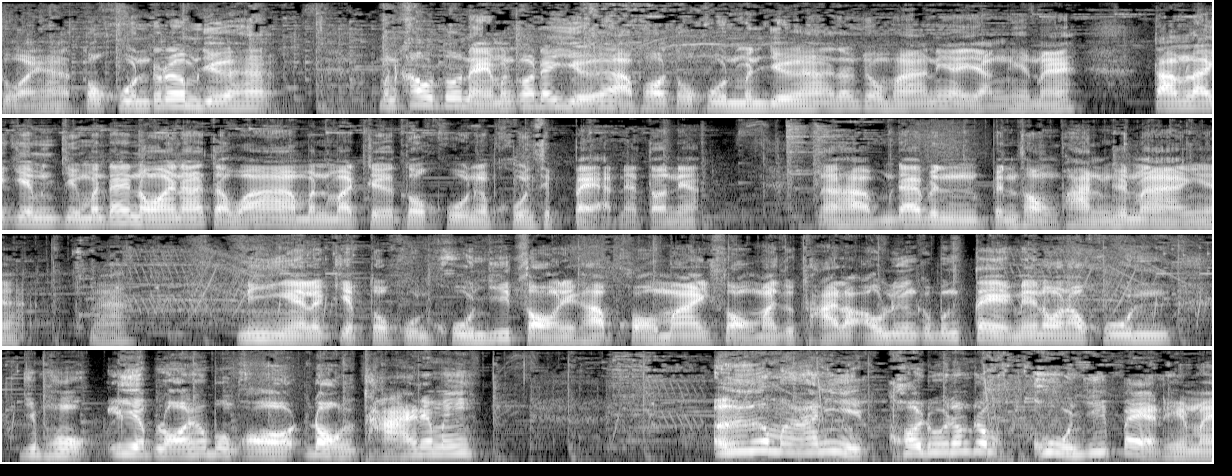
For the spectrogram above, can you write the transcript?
สวยๆฮะ ตัวคุณเริ่มเยอะฮะ มันเข้าตัวไหนมันก็ได้เยอะอะ พอตัวคูณมันเยอะฮะท่านผู้ชมฮะเนี่ยอย่างเห็นไหมตามรายเกมจริงๆมันได้น้อยนะ แต่ว่ามันมาเจอตัวคูณกับคูณ 18 เนี่ยตอนเนี้ยนะครับ ได้เป็นเป็นสองพันขึ้นมาอย่างเงี้ยนะ นี่ไงเราเก็บตัวคูณคูณ 22นี่ครับ ขอมาอีกสองมาสุดท้ายเราเอาเรื่องกระเบื้องแตกแน่นอนเอาคูณ 26 เรียบร้อยครับผมขอดอกสุดท้ายได้ไหมเออมานี่ คอยดูท่านผู้ชมคูณ 28 เห็นไหม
